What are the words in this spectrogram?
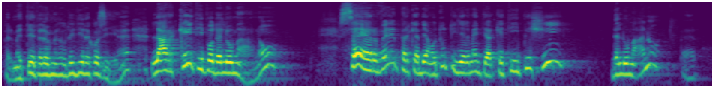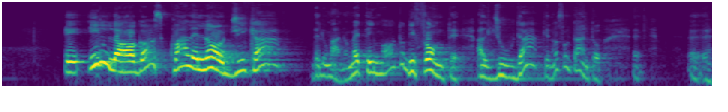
permettetemelo di dire così, eh, l'archetipo dell'umano serve perché abbiamo tutti gli elementi archetipici dell'umano e il logos, quale logica dell'umano, mette in moto di fronte al Giuda, che non soltanto eh, eh,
